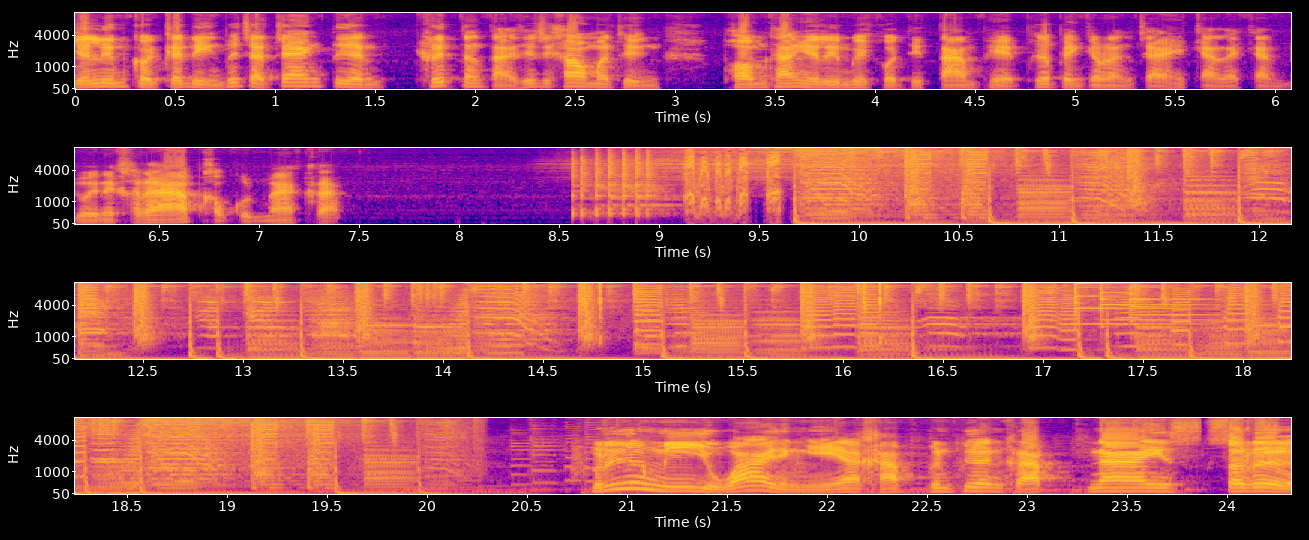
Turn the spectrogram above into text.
อย่าลืมกดกระดิ่ง เพื่อจะแจ้งเตือนคลิปต่างๆ ที่จะเข้ามาถึงพร้อมทั้งอย่าลืมไปกดติดตามเพจ เพื่อเป็นกำลังใจให้กันและกันด้วยนะครับ ขอบคุณมากครับ เรื่องมีอยู่ว่าอย่างนี้ครับเพื่อนๆครับนายเสรอ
